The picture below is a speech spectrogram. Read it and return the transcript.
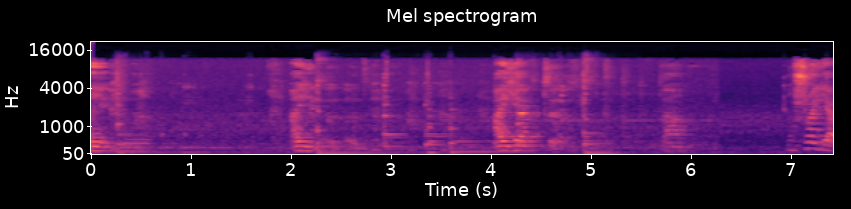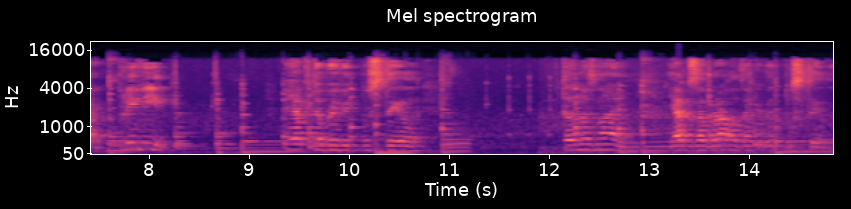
Я... А я... А як ти... Та... Ну що як? Привіт! А як тебе відпустили? Та не знаю. Як забрали, так і відпустили.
